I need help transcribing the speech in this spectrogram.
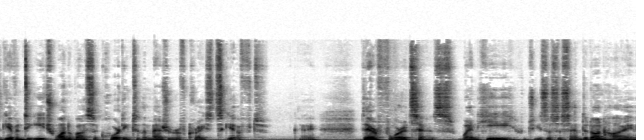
given to each one of us according to the measure of Christ's gift. Okay? Therefore, it says, when he, Jesus, ascended on high,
